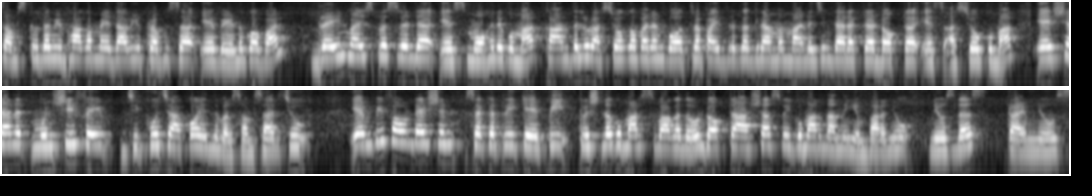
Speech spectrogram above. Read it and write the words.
സംസ്കൃത വിഭാഗം മേധാവി professor A Venugopal brain vice president S Mohanakumar Kanthalloor Ashokavanam ഗോത്ര പൈതൃക ഗ്രാമം managing director doctor S Ashok Kumar Asianet Munshi fame Jikku Chacko എന്നിവർ സംസാരിച്ചു. M P foundation secretary K P Krishnakumar സ്വാഗതവും ഡോക്ടർ ആശ ശ്രീകുമാർ നന്ദിയും പറഞ്ഞു. News desk prime news.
